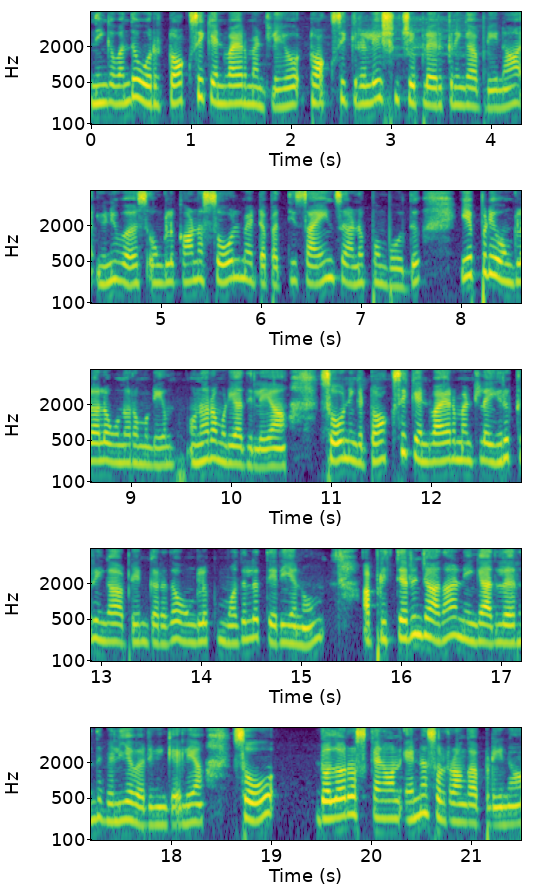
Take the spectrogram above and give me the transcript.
நீங்கள் வந்து ஒரு டாக்ஸிக் என்வாயர்மெண்ட்லேயோ டாக்ஸிக் ரிலேஷன்ஷிப்பில் இருக்கிறீங்க அப்படின்னா யூனிவர்ஸ் உங்களுக்கான சோல்மேட்டை பற்றி சயின்ஸ் அனுப்பும்போது எப்படி உங்களால் உணர முடியும்? உணர முடியாது இல்லையா? ஸோ நீங்கள் டாக்ஸிக் என்வாயர்மெண்ட்டில் இருக்கிறீங்க அப்படிங்கிறத உங்களுக்கு முதல்ல தெரியணும். அப்படி தெரிஞ்சால் தான் நீங்கள் அதிலேருந்து வெளியே வருவீங்க இல்லையா? ஸோ டொலோரோஸ் கெனான் என்ன சொல்கிறாங்க அப்படின்னா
